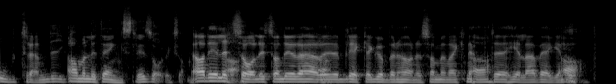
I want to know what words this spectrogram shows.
otrendig. Ja, men lite ängslig så liksom. Ja, det är lite så. Liksom det är det här bleka gubben hörnet som man knäppte hela vägen Ja, upp.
